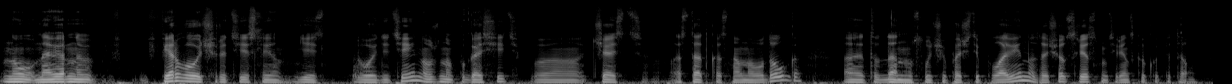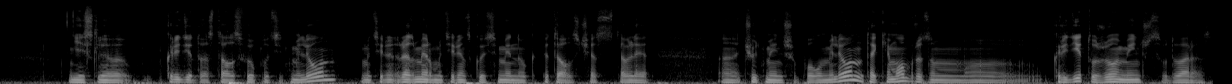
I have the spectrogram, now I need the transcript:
Ну, наверное, в первую очередь, если есть двое детей, нужно погасить э, часть остатка основного долга, а это в данном случае почти половина, за счет средств материнского капитала. Если по кредиту осталось выплатить миллион, матери... размер материнского семейного капитала сейчас составляет э, чуть меньше полумиллиона, таким образом э, кредит уже уменьшится в два раза.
